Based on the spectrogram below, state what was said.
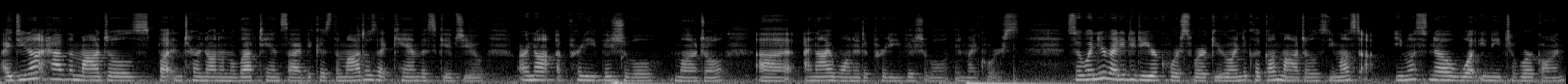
I do not have the modules button turned on on the left hand side because the modules that Canvas gives you are not a pretty visual module uh, and I wanted a pretty visual in my course. So when you're ready to do your coursework you're going to click on modules. You must, you must know what you need to work on.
